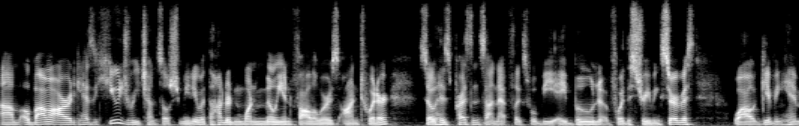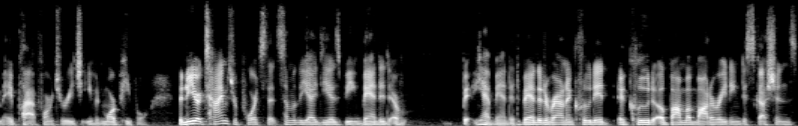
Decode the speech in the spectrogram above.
Um, Obama already has a huge reach on social media with 101 million followers on Twitter. So his presence on Netflix will be a boon for the streaming service while giving him a platform to reach even more people. The New York Times reports that some of the ideas being banded yeah, banded. Banded around included include Obama moderating discussions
